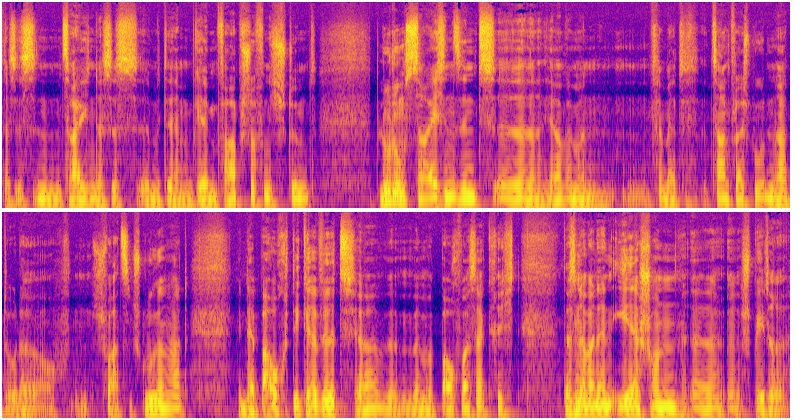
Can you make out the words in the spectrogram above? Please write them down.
Das ist ein Zeichen, dass es äh, mit dem gelben Farbstoff nicht stimmt. Blutungszeichen sind, äh, ja, wenn man vermehrt Zahnfleischbluten hat oder auch einen schwarzen Stuhlgang hat, wenn der Bauch dicker wird, ja, wenn man Bauchwasser kriegt. Das sind aber dann eher schon äh, spätere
